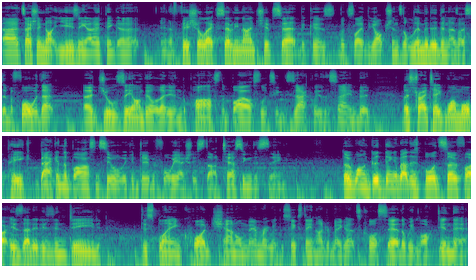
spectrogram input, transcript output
uh, it's actually not using, I don't think, a, an official X79 chipset because looks like the options are limited. And as I said before, with that uh, dual Xeon build I did in the past, the BIOS looks exactly the same. But let's try to take one more peek back in the BIOS and see what we can do before we actually start testing this thing. Though one good thing about this board so far is that it is indeed displaying quad channel memory with the 1600 megahertz Corsair that we locked in there.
